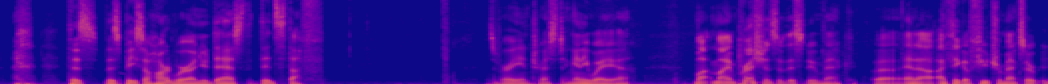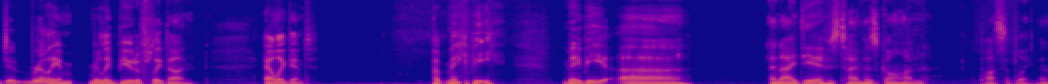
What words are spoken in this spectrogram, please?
this this piece of hardware on your desk that did stuff. It's very interesting. Anyway, uh, my, my impressions of this new Mac, uh, and uh, I think of future Macs, are really, really beautifully done, elegant. But maybe, maybe uh, an idea whose time has gone, possibly. Huh?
